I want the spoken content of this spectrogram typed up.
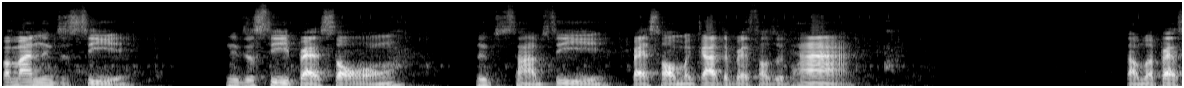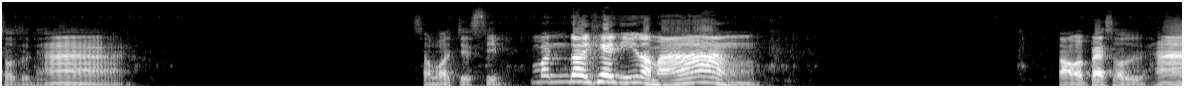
ประมาณหนึ่งจุดสี่หนึ่งจุดสี่แปดสองหนึ่งจุดสามสี่แปดสองเหมือนกันแต่แปดสองจุดห้าสามร้อยแปดสองจุดห้าสามร้อยเจ็ดสิบมันได้แค่นี้หรอมั้งสามร้อยแปดสองจุดห้า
